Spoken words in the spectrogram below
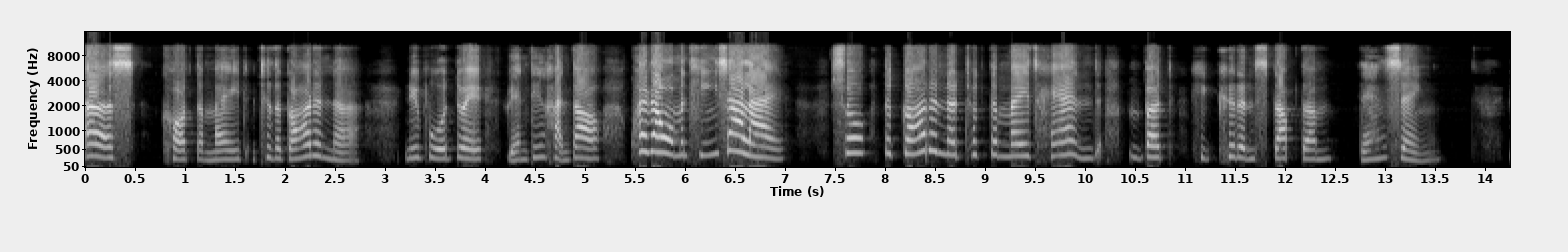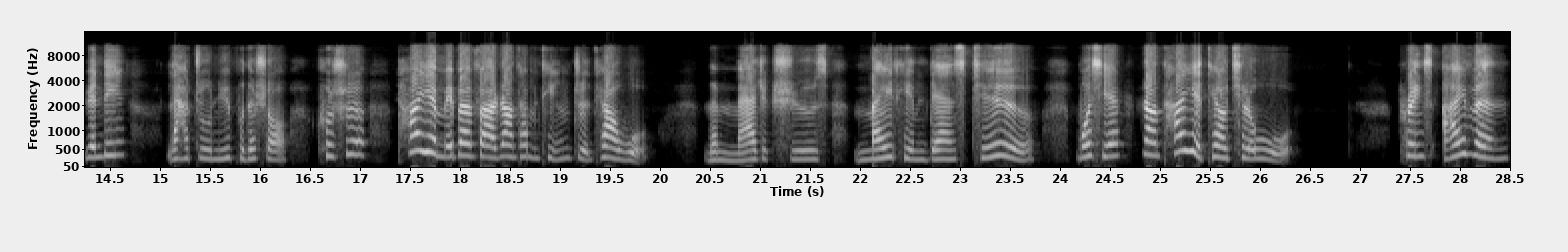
us! called the maid to the gardener. 女仆对园丁喊道：“快让我们停下来！” So the gardener took the maid's hand, but he couldn't stop them dancing. 园丁拉住女仆的手，可是他也没办法让他们停止跳舞。The magic shoes made him dance too。魔鞋让他也跳起了舞。Prince Ivan,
